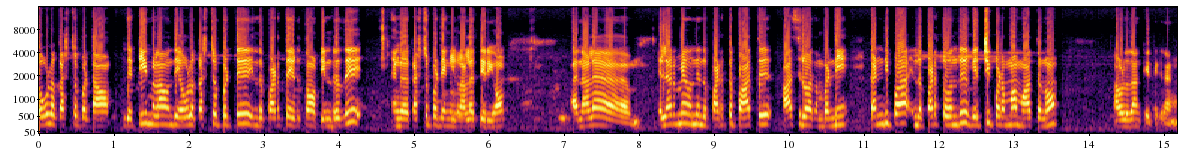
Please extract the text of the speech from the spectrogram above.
எவ்வளவு கஷ்டப்பட்டான் இந்த டீம் எல்லாம் வந்து எவ்வளவு கஷ்டப்பட்டு இந்த படத்தை எடுத்தோம் அப்படின்றது எங்க கஷ்டப்பட்டு எங்களுக்கு நல்லா தெரியும். அதனால எல்லாருமே வந்து இந்த படத்தை பார்த்து ஆசீர்வாதம் பண்ணி கண்டிப்பா இந்த படத்தை வந்து வெற்றி படமா மாத்தணும். அவ்வளவுதான் கேட்டுக்கிறாங்க.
